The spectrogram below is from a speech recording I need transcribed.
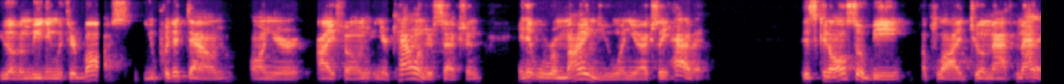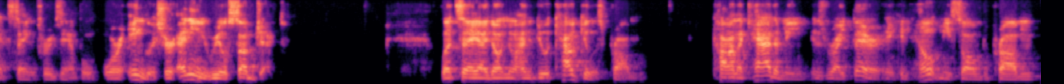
You have a meeting with your boss. You put it down on your iPhone in your calendar section, and it will remind you when you actually have it. This can also be applied to a mathematics thing, for example, or English or any real subject. Let's say I don't know how to do a calculus problem. Khan Academy is right there and can help me solve the problem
